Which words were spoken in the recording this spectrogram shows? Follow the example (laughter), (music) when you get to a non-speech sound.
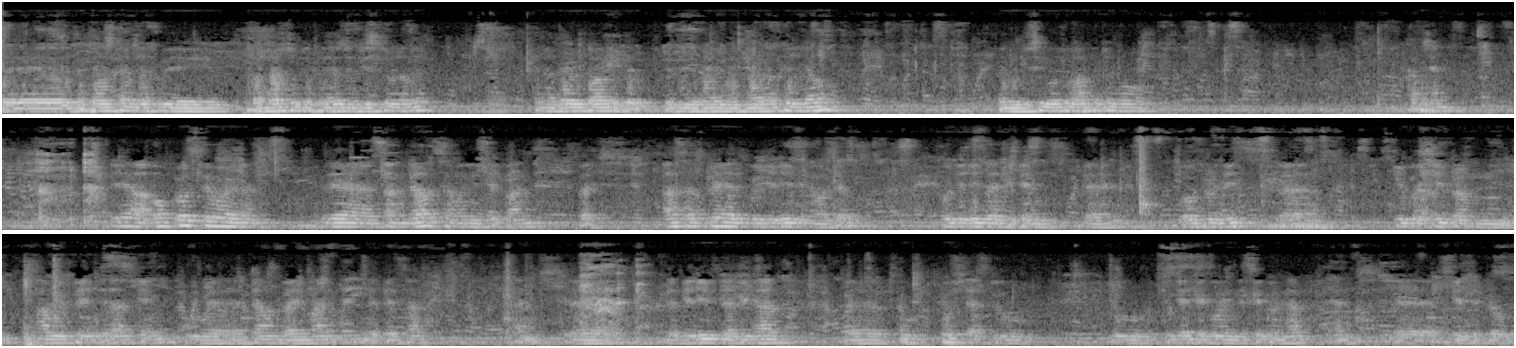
the first time that we, for most of the players in this tournament, and I'm very proud of them. They did a very good job until now. See what will happen tomorrow. Captain. Yeah, of course there were there are some doubts among the fans, but as players we believe in ourselves. We believe that we can uh, go through this. Uh, you could see from how we played the last game, we were down by a man in the first half, and uh, the belief that we have uh, pu- pushed us to to to get a goal in the second half and uh, get a draw.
